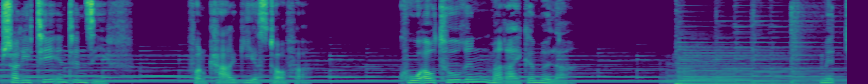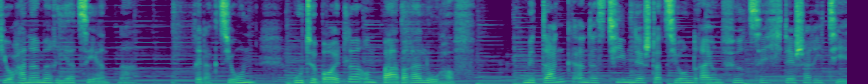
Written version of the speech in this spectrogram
Charité Intensiv von Karl Gierstorfer. Co-Autorin Mareike Müller. Mit Johanna Maria Zehentner. Redaktion Ute Beutler und Barbara Lohoff. Mit Dank an das Team der Station 43 der Charité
